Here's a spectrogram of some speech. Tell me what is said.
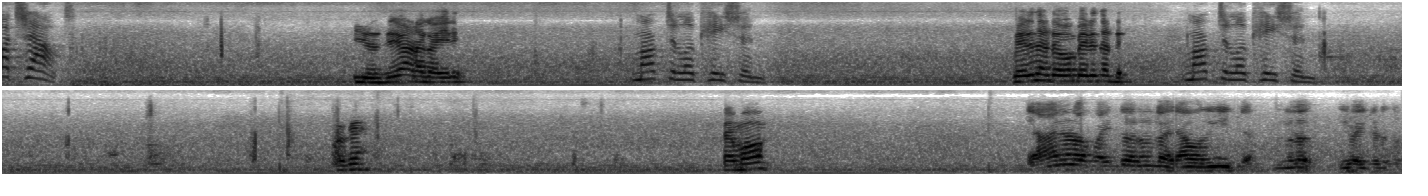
Watch out! യൂസ് ആണ് കയ്യിൽ Marked a location. വരുന്നുണ്ട് ഓൻ വരുന്നുണ്ട് Marked a location. ഓക്കെ റമോ ഞാനിവിടെ ഫൈറ്റ് വരുന്നില്ല ഞാൻ ഒതുങ്ങിയില്ല നിങ്ങൾ ഈ ഫൈറ്റ് എടുത്തു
